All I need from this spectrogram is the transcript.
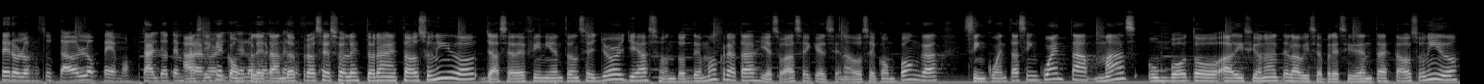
pero los resultados los vemos tarde o temprano. Así que completando el proceso electoral en Estados Unidos, ya se definió entonces Georgia, son dos demócratas y eso hace que el Senado se componga 50-50 más un voto adicional de la vicepresidenta de Estados Unidos,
